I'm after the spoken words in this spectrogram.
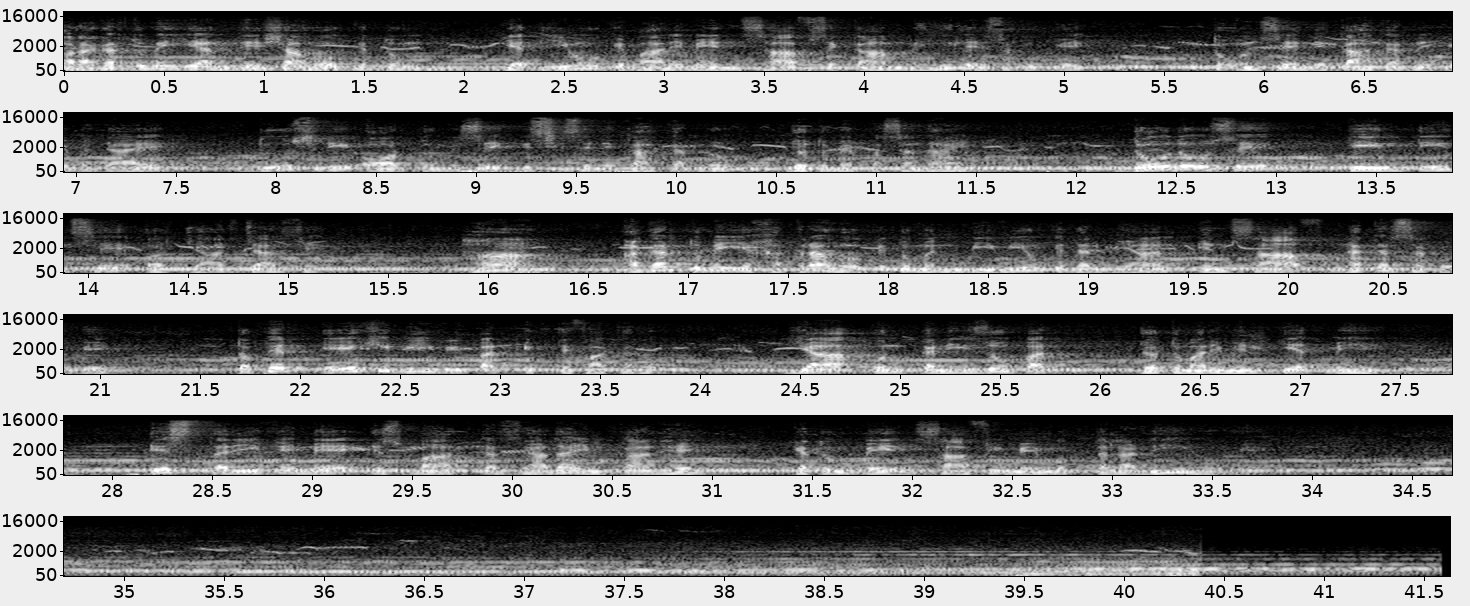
और अगर तुम्हें यह अंदेशा हो कि तुम यतीमों के बारे में इंसाफ से काम नहीं ले सकोगे तो उनसे निकाह करने के बजाय दूसरी औरतों में से किसी से निकाह कर लो जो तुम्हें पसंद आए। दो दो से, तीन तीन से और चार चार से। हाँ अगर तुम्हें यह खतरा हो कि तुम इन बीवियों के दरमियान इंसाफ न कर सकोगे तो फिर एक ही बीवी पर इक्तफा करो, या उन कनीज़ों पर जो तुम्हारी मिल्कियत में है। इस तरीके में इस बात का ज़्यादा इम्कान है कि तुम बेइंसाफ़ी में मुबतला नहीं होगे।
